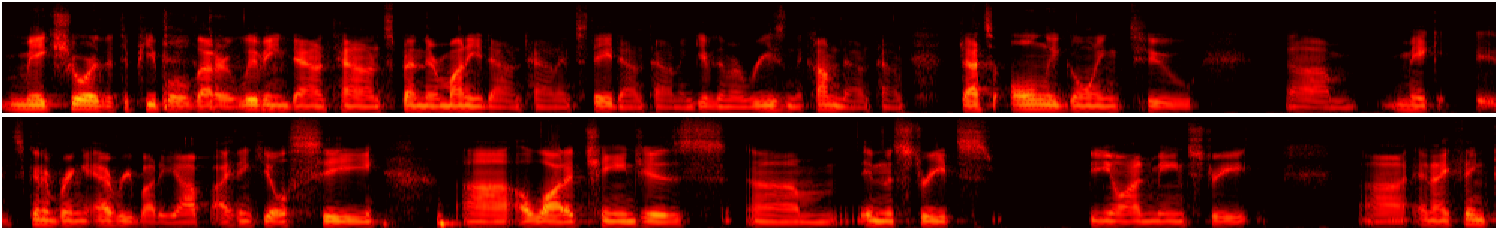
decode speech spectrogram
make sure that the people that are living downtown spend their money downtown and stay downtown and give them a reason to come downtown that's only going to um, make it's going to bring everybody up. I think you'll see uh, a lot of changes um, in the streets beyond Main Street, uh, and I think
